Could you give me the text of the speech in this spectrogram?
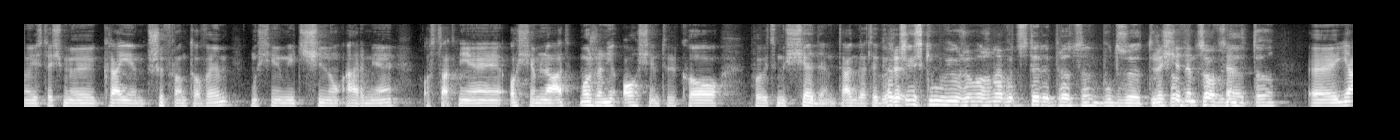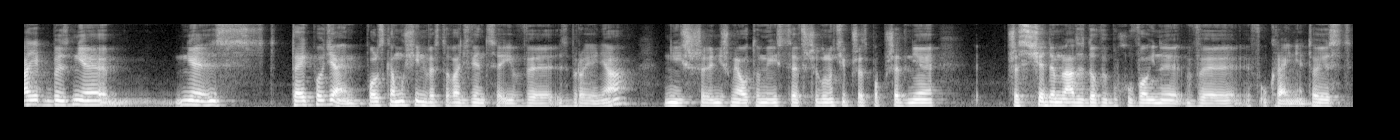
No, jesteśmy krajem przyfrontowym, musimy mieć silną armię. Ostatnie 8 lat, może nie 8, tylko powiedzmy 7, tak? Dlatego, że Kaczyński mówił, że może nawet 4% budżetu. Że Co- Co 7%. wy na to? e, ja jakby nie, nie, tak jak powiedziałem, Polska musi inwestować więcej w zbrojenia niż, niż miało to miejsce, w szczególności przez poprzednie, przez 7 lat do wybuchu wojny w, w Ukrainie. To jest,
